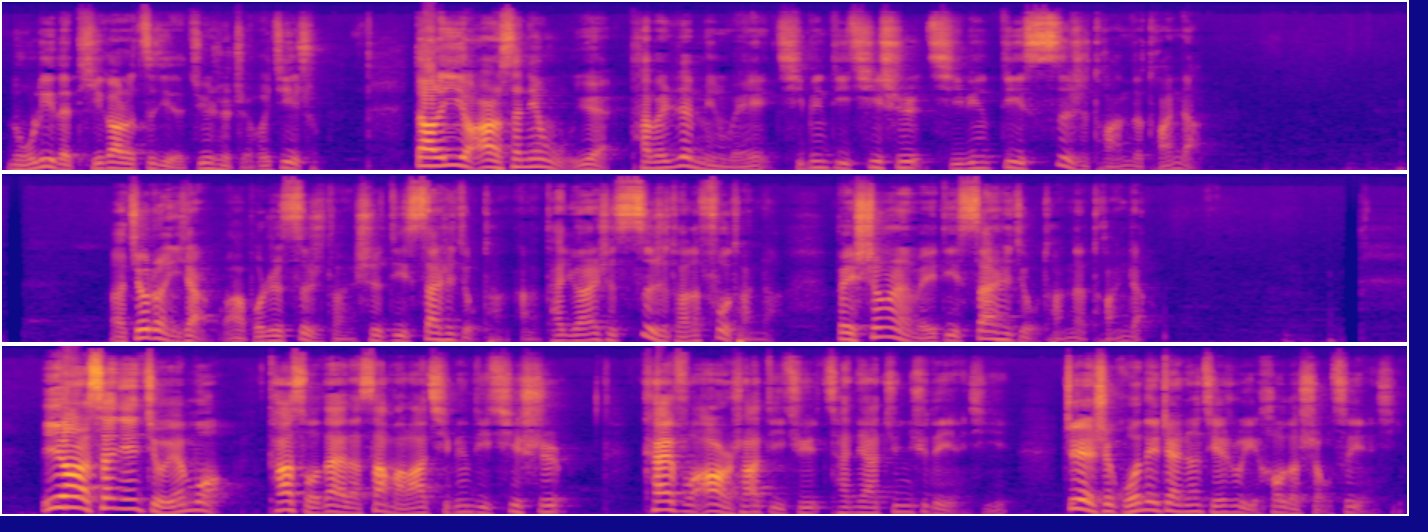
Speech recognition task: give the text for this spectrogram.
努力的提高了自己的军事指挥技术。到了一九二三年五月，他被任命为骑兵第七师骑兵第四十团的团长。啊，纠正一下啊，不是四十团，是第三十九团啊。他原来是四十团的副团长，被升任为第三十九团的团长。一九二三年九月末，他所在的萨马拉骑兵第七师。开赴奥尔沙地区参加军区的演习，这也是国内战争结束以后的首次演习。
